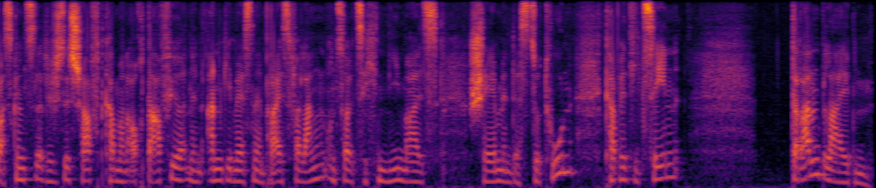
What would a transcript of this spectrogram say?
was Künstlerisches schafft, kann man auch dafür einen angemessenen Preis verlangen und sollte sich niemals schämen, das zu tun. Kapitel 10 dranbleiben.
